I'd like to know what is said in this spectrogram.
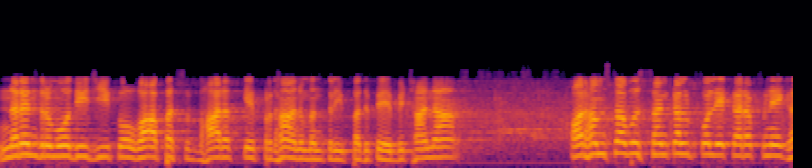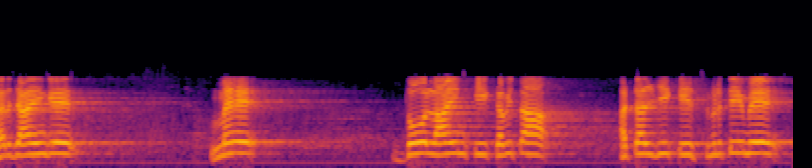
नरेंद्र मोदी जी को वापस भारत के प्रधानमंत्री पद पे बिठाना। और हम सब उस संकल्प को लेकर अपने घर जाएँगे। मैं दो लाइन की कविता अटल जी की स्मृति में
